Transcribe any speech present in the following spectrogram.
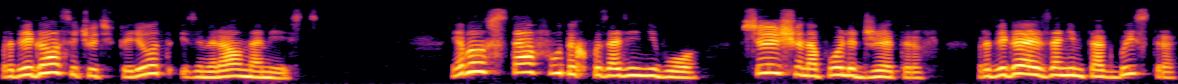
Продвигался чуть вперед и замирал на месте. Я был в ста футах позади него, все еще на поле джеттеров, продвигаясь за ним так быстро,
